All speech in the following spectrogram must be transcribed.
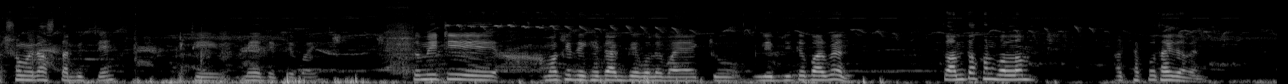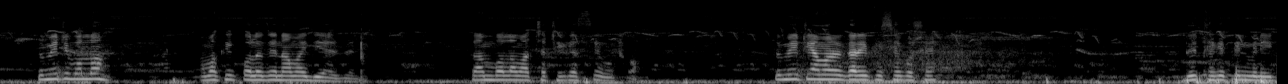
এক সময় রাস্তার ভিতরে একটি মেয়ে দেখতে পাই। তো মেয়েটি আমাকে দেখে ডাক দিয়ে বলে, ভাইয়া, একটু লিফট দিতে পারবেন? তো আমি তখন বললাম আচ্ছা কোথায় যাবেন? তো মেয়েটি বলল, আমাকে কলেজে নামাই দিয়ে আসবেন। তো আমি বললাম আচ্ছা ঠিক আছে, উঠো। তো মেয়েটি আমার গাড়ির পিছিয়ে বসে দুই থেকে তিন মিনিট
